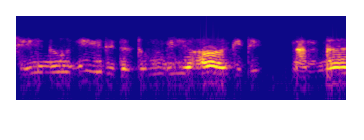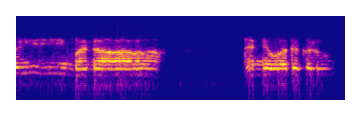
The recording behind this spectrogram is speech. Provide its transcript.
ಜೇನು ಹೀರಿದ ತುಂಬಿ ಆಗಿದೆ ನನ್ನ ಈ ಮನ. ಧನ್ಯವಾದಗಳು.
